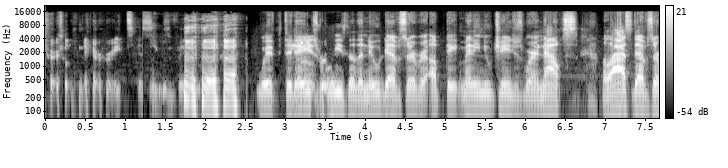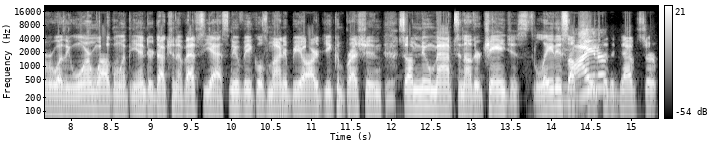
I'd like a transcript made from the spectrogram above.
Turtle narrates his. With today's release of the new dev server update, many new changes were announced. The last dev server was a warm welcome with the introduction of FCS, new vehicles, minor BR, decompression, some new maps, and other changes. The latest update to the dev server.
